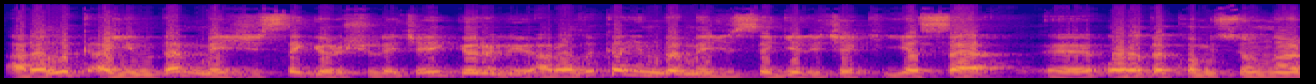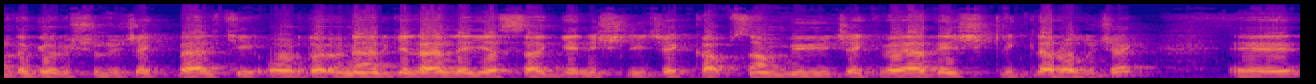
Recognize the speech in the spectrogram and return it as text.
Aralık ayında mecliste görüşüleceği görülüyor. Aralık ayında meclise gelecek yasa e, orada komisyonlarda görüşülecek. Belki orada önergelerle yasa genişleyecek, kapsam büyüyecek veya değişiklikler olacak. E,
